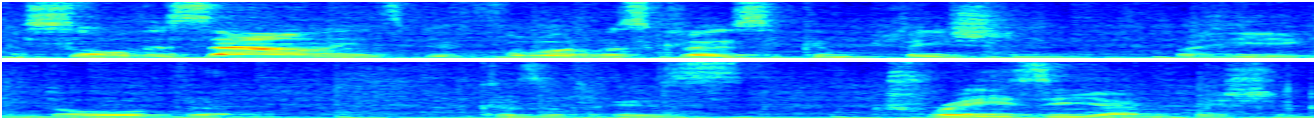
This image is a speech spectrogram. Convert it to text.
I saw the sounds before it was close to completion, but he ignored them because of his crazy ambition.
